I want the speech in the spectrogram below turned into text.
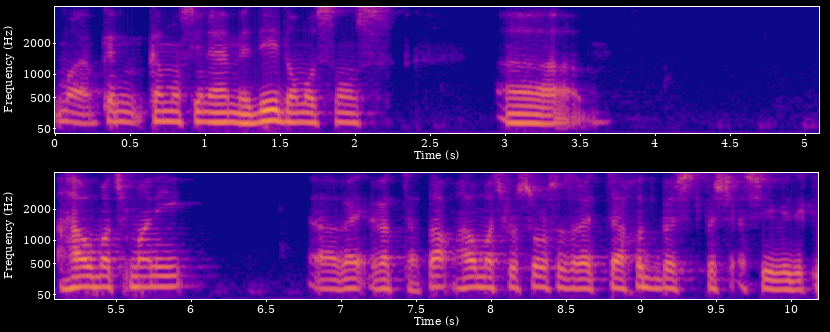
المهم كان كي mentionنيها مهدي dans le sens how much money غتعطى how much resources غتاخذ باش باش achieveي ديك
